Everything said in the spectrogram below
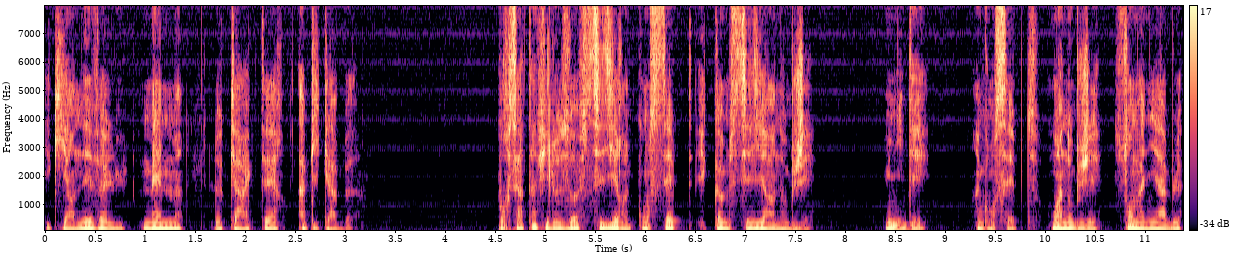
et qui en évalue même le caractère applicable. Pour certains philosophes, saisir un concept est comme saisir un objet. Une idée, un concept ou un objet sont maniables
